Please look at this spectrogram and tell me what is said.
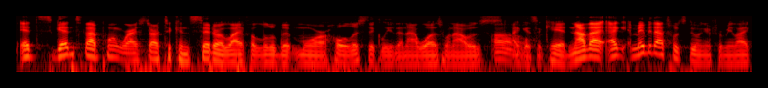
it's getting to that point where I start to consider life a little bit more holistically than I was when I was I Oh. guess a kid. Now that I, maybe that's what's doing it for me. Like.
